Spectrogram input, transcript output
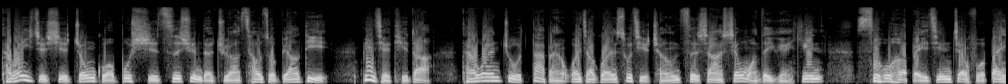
台湾一直是中国不实资讯的主要操作标的，并且提到，台湾驻大阪外交官苏启成自杀身亡的原因，似乎和北京政府扮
